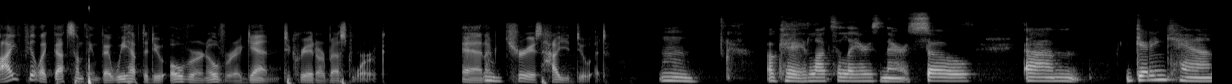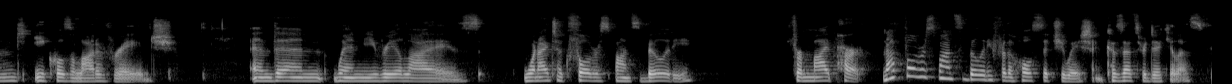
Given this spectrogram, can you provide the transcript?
I feel like that's something that we have to do over and over again to create our best work and I'm mm. curious how you do it. Mm. Okay, lots of layers in there. So, um, getting canned equals a lot of rage. And then when you realize, when I took full responsibility for my part, not full responsibility for the whole situation, because that's ridiculous.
